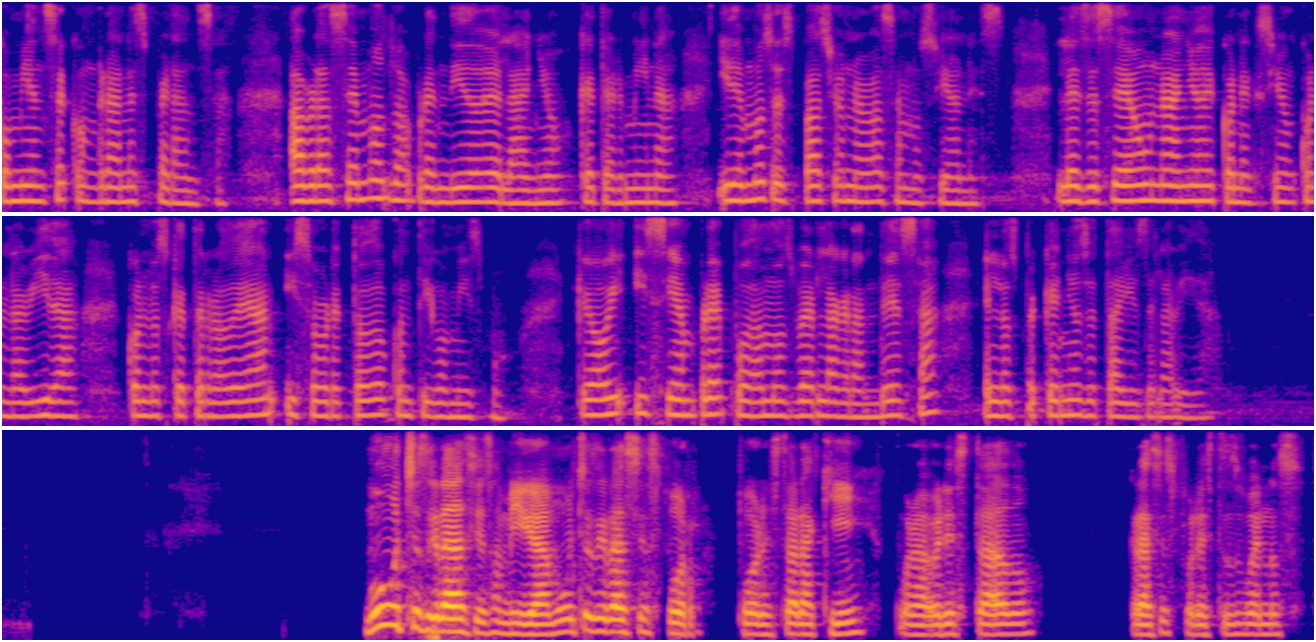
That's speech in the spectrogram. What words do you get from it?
comience con gran esperanza. Abracemos lo aprendido del año que termina y demos espacio a nuevas emociones. Les deseo un año de conexión con la vida, con los que te rodean y sobre todo contigo mismo. Que hoy y siempre podamos ver la grandeza en los pequeños detalles de la vida. Muchas gracias, amiga. Muchas gracias por, por estar aquí, por haber estado. Gracias por estos buenos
